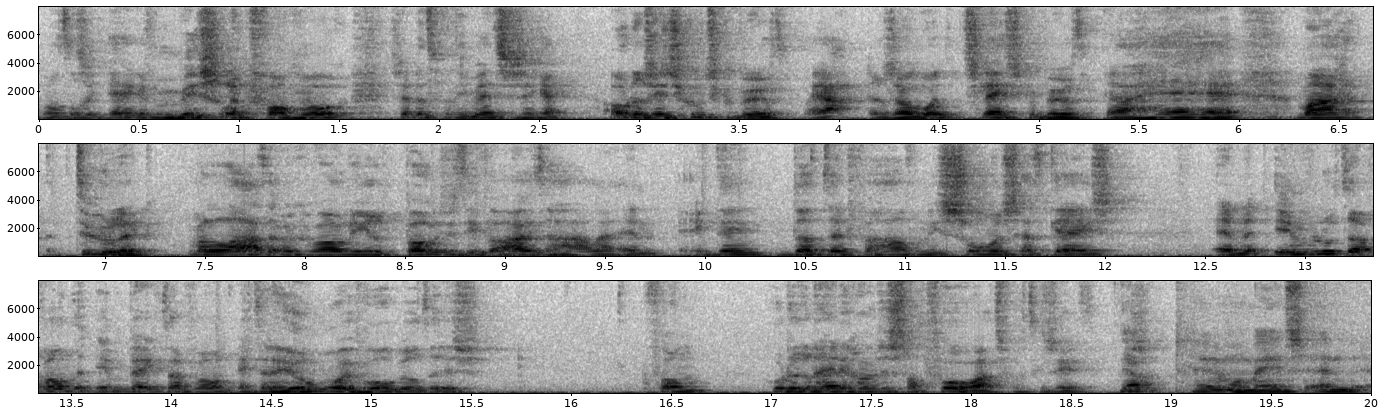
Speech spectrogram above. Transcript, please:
Want als ik ergens misselijk van hoor, zijn het van die mensen zeggen, oh er is iets goeds gebeurd. Maar ja, er is ook wat slechts gebeurd. Ja, hè hè. Maar tuurlijk, maar laten we gewoon hier het positieve uithalen. En ik denk dat dit verhaal van die Somerset case en de invloed daarvan, de impact daarvan, echt een heel mooi voorbeeld is van hoe er een hele grote stap voorwaarts wordt gezet. Ja, helemaal mee eens. En eh,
